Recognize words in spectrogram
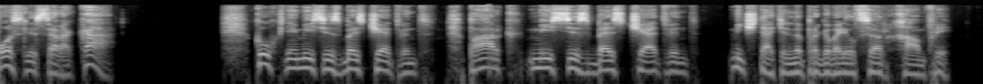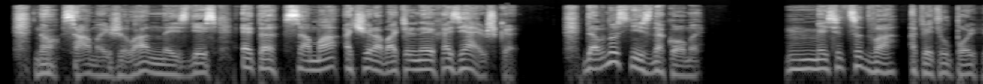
после сорока... «Кухня миссис Бесчетвинд, парк миссис Бесчетвинд», — мечтательно проговорил сэр Хамфри. «Но самое желанное здесь — это сама очаровательная хозяюшка. Давно с ней знакомы?» «Месяца два», — ответил Поль.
